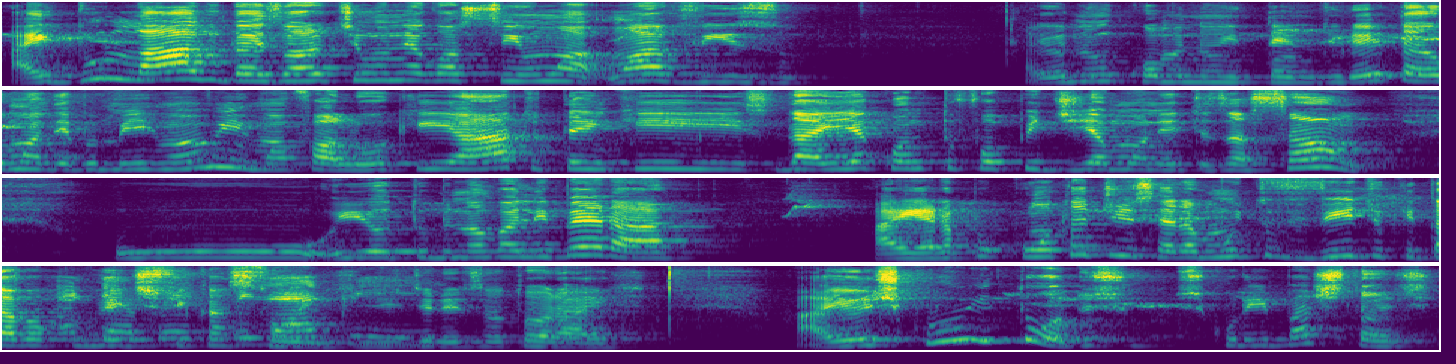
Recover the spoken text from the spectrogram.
Aí do lado das horas tinha um negocinho, um, um aviso. Aí eu não, como não entendo direito, aí eu mandei pra minha irmã, minha irmã falou que, ah, tu tem que. Isso daí é quando tu for pedir a monetização, o, o YouTube não vai liberar. Aí era por conta disso, era muito vídeo que tava com notificações de direitos autorais. Aí eu excluí todos, excluí bastante.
